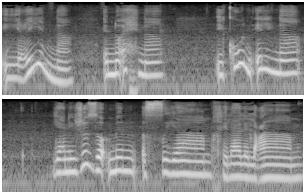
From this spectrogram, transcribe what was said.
يعيننا إنه إحنا يكون إلنا يعني جزء من الصيام خلال العام.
